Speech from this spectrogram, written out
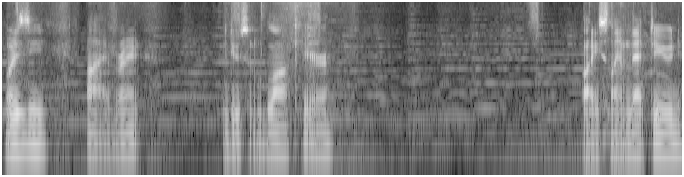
What is he? Five, right? Do some block here. Body slam that dude.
